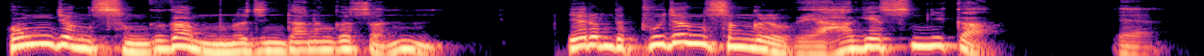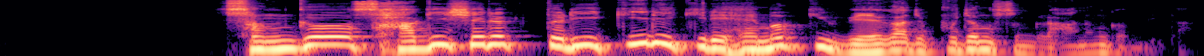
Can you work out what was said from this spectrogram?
공정선거가 무너진다는 것은 여러분들 부정선거를 왜 하겠습니까 예. 선거 사기 세력들이 끼리끼리 해먹기 위해 가지고 부정선거를 하는 겁니다.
